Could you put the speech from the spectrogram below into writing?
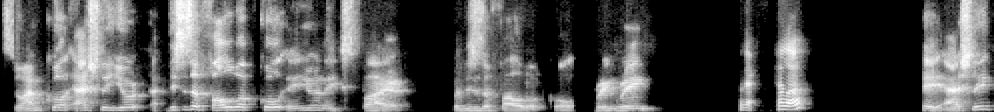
so I'm calling. Ashley. you're. This is a follow up call, and you're an expired, but this is a follow up call. Ring ring. Okay. Hello. Hey, Ashley.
